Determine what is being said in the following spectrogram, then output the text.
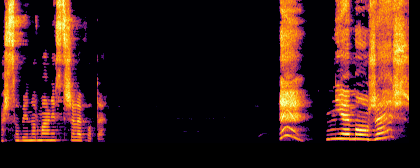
Aż sobie normalnie strzelę fotę. Nie możesz?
